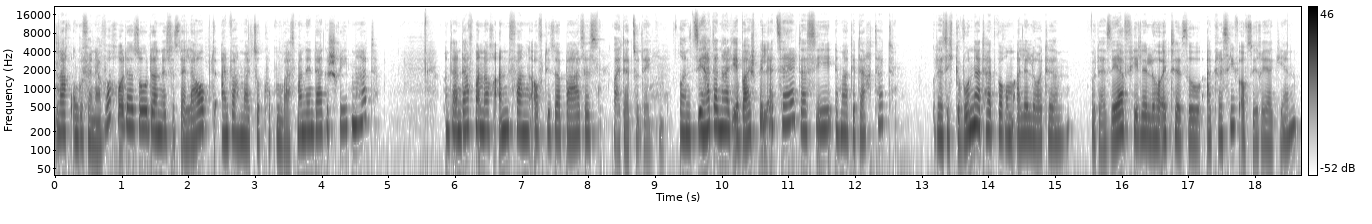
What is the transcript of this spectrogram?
nach ungefähr einer Woche oder so, dann ist es erlaubt, einfach mal zu gucken, was man denn da geschrieben hat. Und dann darf man auch anfangen, auf dieser Basis weiterzudenken. Und sie hat dann halt ihr Beispiel erzählt, dass sie immer gedacht hat oder sich gewundert hat, warum alle Leute oder sehr viele Leute so aggressiv auf sie reagieren.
